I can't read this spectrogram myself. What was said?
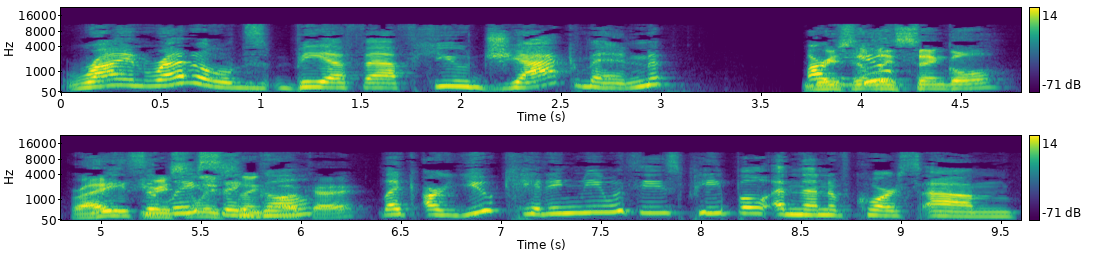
Ryan Reynolds' BFF Hugh Jackman. Are Recently you- single, right? recently, single. Okay. Like, are you kidding me with these people? And then, of course, um,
